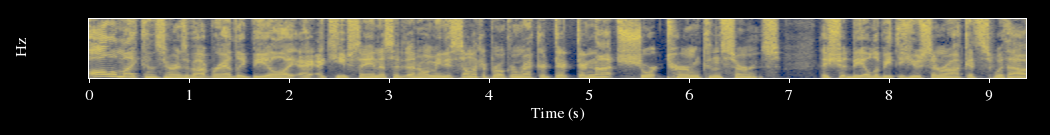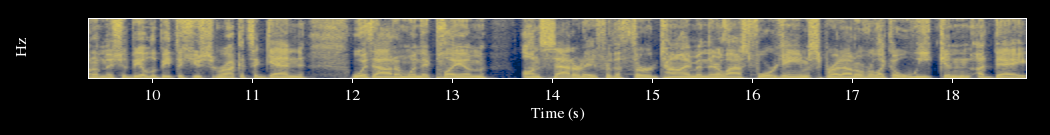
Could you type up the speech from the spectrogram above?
all of my concerns about Bradley Beal. I, I, I keep saying this. I, don't mean to sound like a broken record. They're they're not short term concerns. They should be able to beat the Houston Rockets without him. They should be able to beat the Houston Rockets again without him when they play him on Saturday for the third time in their last four games, spread out over like a week and a day.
